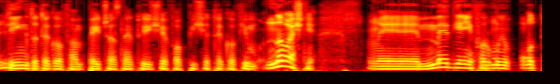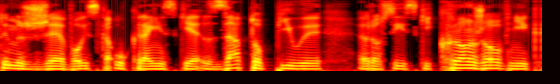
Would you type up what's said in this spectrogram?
Link do tego fanpage'a znajduje się w opisie tego filmu. No właśnie, e, media informują o tym, że wojska ukraińskie zatopiły rosyjski krążownik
